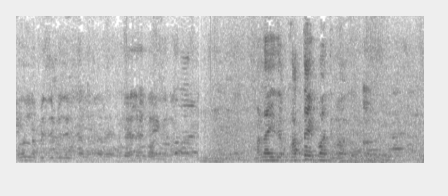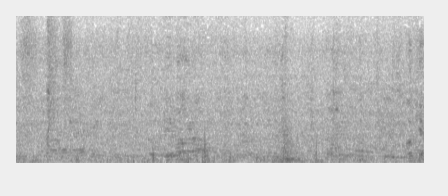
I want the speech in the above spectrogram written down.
ఫోన్లో బిజీ బిజీ ఉంటారు సరే మళ్ళీ ఇది కొత్త అయిపోద్ది మాకు ఓకే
